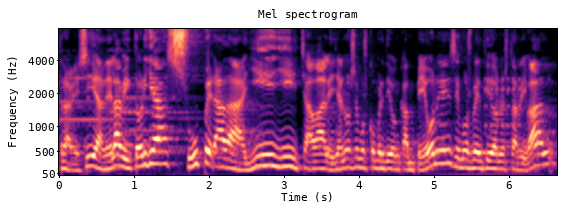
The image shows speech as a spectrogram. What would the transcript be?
Travesía de la victoria superada. GG, chavales. Ya nos hemos convertido en campeones. Hemos vencido a nuestra rival.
